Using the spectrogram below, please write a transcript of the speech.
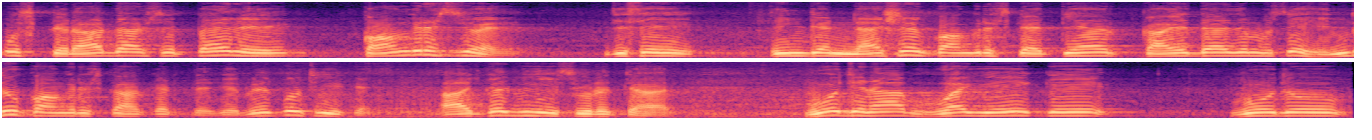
उस करारदाद से पहले कांग्रेस जो है, जिसे इंडियन नेशनल कांग्रेस कहते हैं और कायद अजम उसे हिंदू कांग्रेस कहा करते थे, बिल्कुल ठीक है। आजकल भी ये सूरत हाल वो जनाब हुआ ये कि वो जो,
